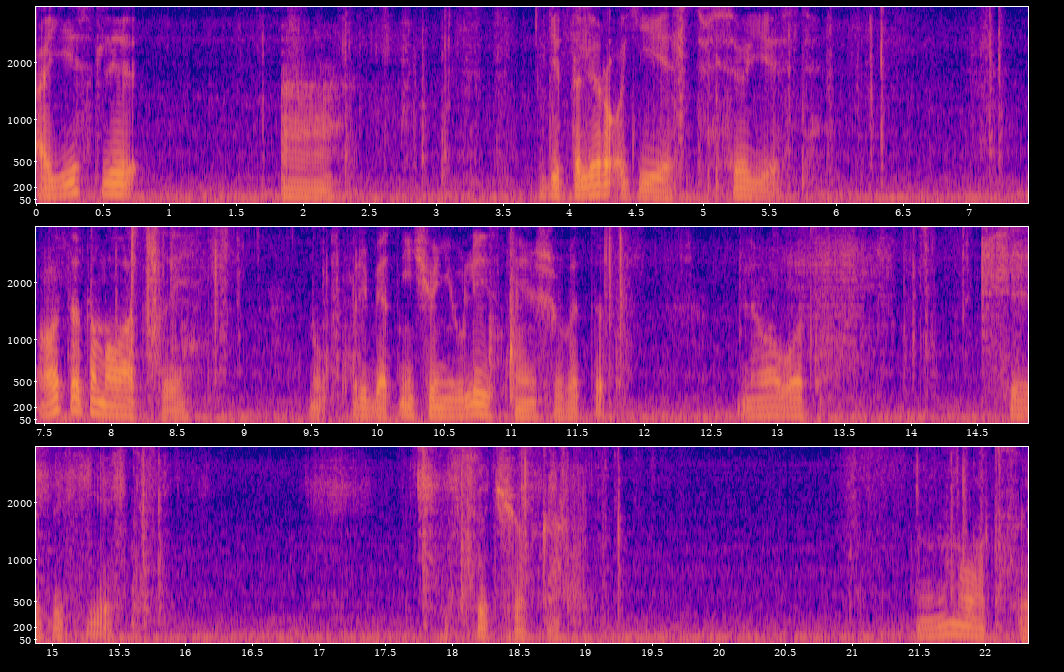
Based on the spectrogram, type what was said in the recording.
А если а, деталировка? Есть, все есть. Вот это молодцы. Ну, ребят, ничего не влезет, конечно, в этот. Но вот все здесь есть. Все четко. Ну, молодцы.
